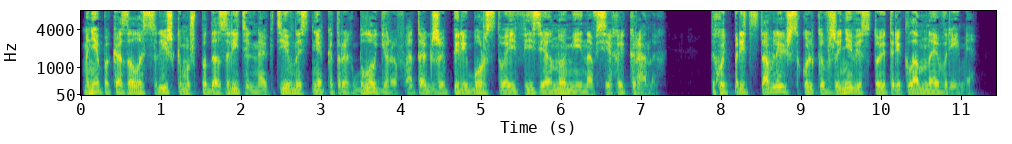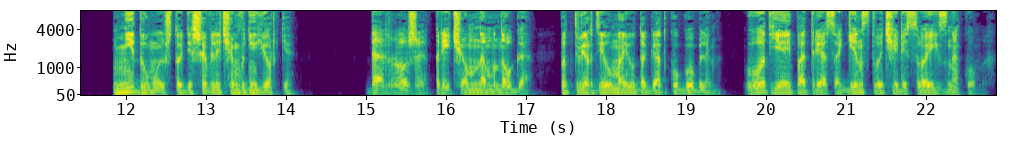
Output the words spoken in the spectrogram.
Мне показалась слишком уж подозрительная активность некоторых блогеров, а также перебор с твоей физиономией на всех экранах. Ты хоть представляешь, сколько в Женеве стоит рекламное время? Не думаю, что дешевле, чем в Нью-Йорке. «Дороже, причем намного», — подтвердил мою догадку Гоблин. «Вот я и потряс агентство через своих знакомых.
